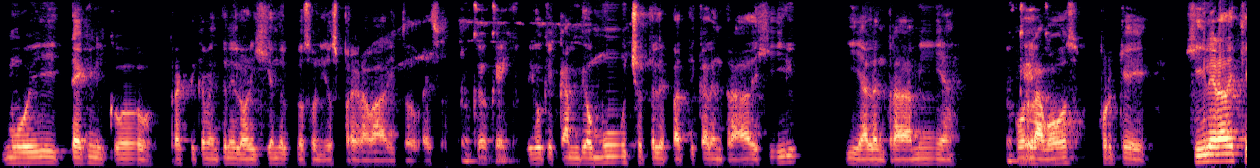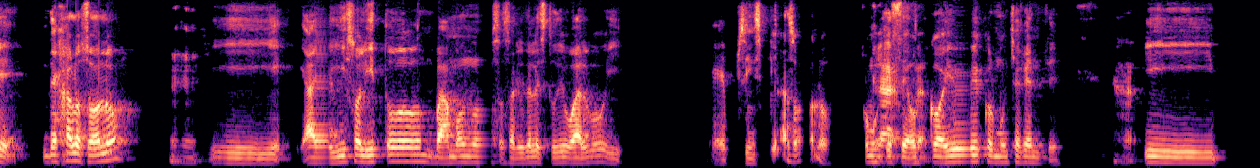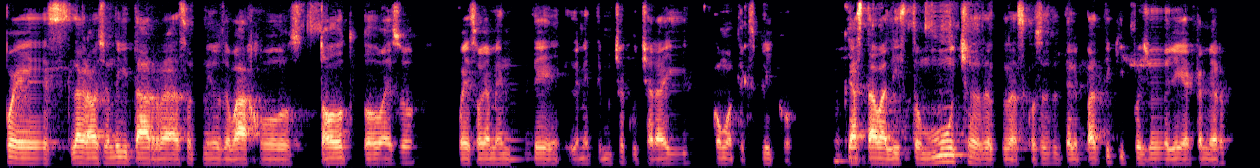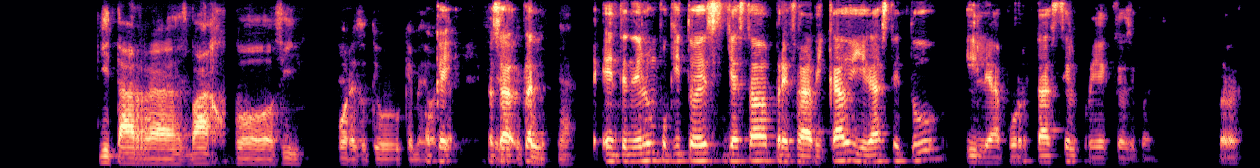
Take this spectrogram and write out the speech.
muy técnico prácticamente en el origen de los sonidos para grabar y todo eso. Ok, ok. Digo que cambió mucho telepática a la entrada de Gil y a la entrada mía por la voz, porque Gil era de que déjalo solo y ahí solito vamos a salir del estudio o algo y eh, se inspira solo como que se claro. con mucha gente. Y pues la grabación de guitarras, sonidos de bajos, todo, todo eso, pues obviamente le metí mucha cuchara ahí, como te explico. Ya estaba listo muchas de las cosas de Telepathic y pues yo llegué a cambiar guitarras, bajos y por eso tuvo que me... Ok, o sea, entenderlo un poquito es, ya estaba prefabricado y llegaste tú y le aportaste el proyecto, de cuenta?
